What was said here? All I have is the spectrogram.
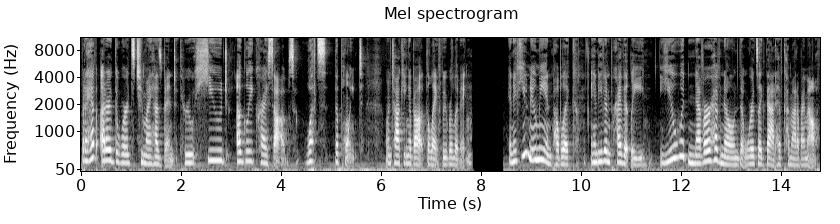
but I have uttered the words to my husband through huge, ugly cry sobs What's the point? when talking about the life we were living. And if you knew me in public and even privately, you would never have known that words like that have come out of my mouth.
